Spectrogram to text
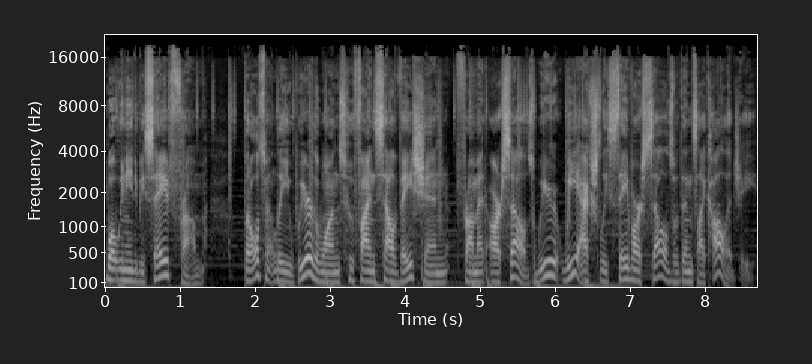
what we need to be saved from, but ultimately we're the ones who find salvation from it ourselves. We we actually save ourselves within psychology.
